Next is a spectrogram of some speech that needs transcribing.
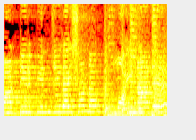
মাটির পিঞ্জিরাই সোনার ময়না রে।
